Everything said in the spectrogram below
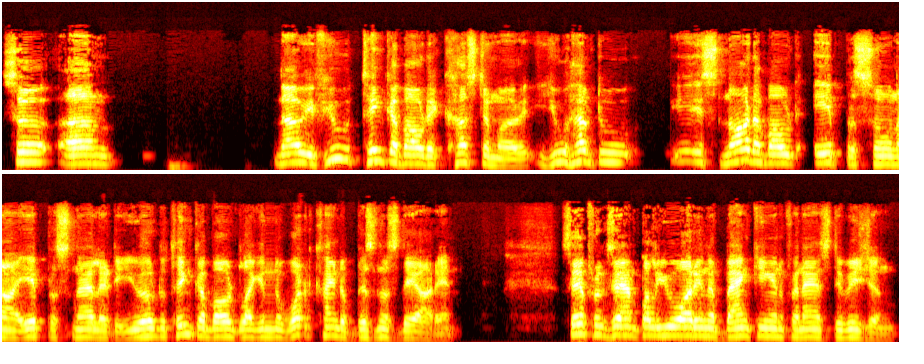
So um, now, if you think about a customer, you have to. It's not about a persona, a personality. You have to think about like you know what kind of business they are in. Say, for example, you are in a banking and finance division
